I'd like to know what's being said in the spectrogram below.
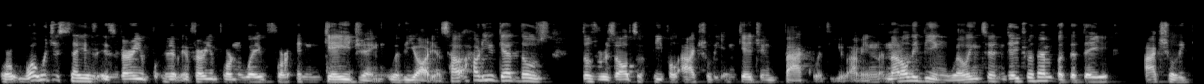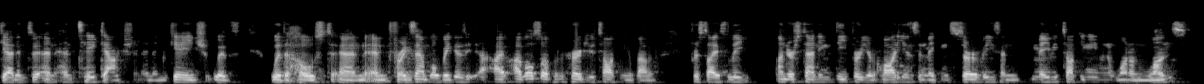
or what would you say is, is very important a very important way for engaging with the audience? How, how do you get those those results of people actually engaging back with you. I mean, not only being willing to engage with them, but that they actually get into and, and take action and engage with with the host. And and for example because I, i've also heard you talking about precisely understanding deeper your audience and making surveys and maybe talking even one-on-ones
